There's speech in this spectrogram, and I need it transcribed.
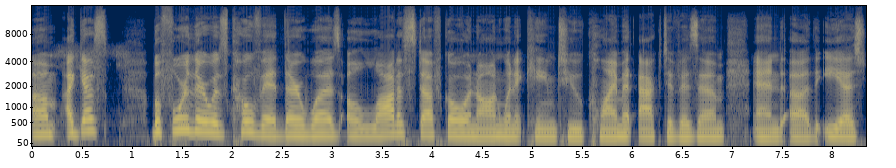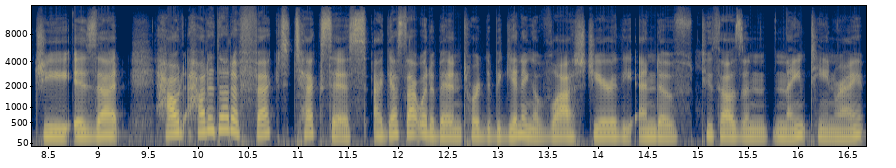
Um, I guess before there was COVID, there was a lot of stuff going on when it came to climate activism and uh, the ESG. Is that how how did that affect Texas? I guess that would have been toward the beginning of last year, the end of 2019, right?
